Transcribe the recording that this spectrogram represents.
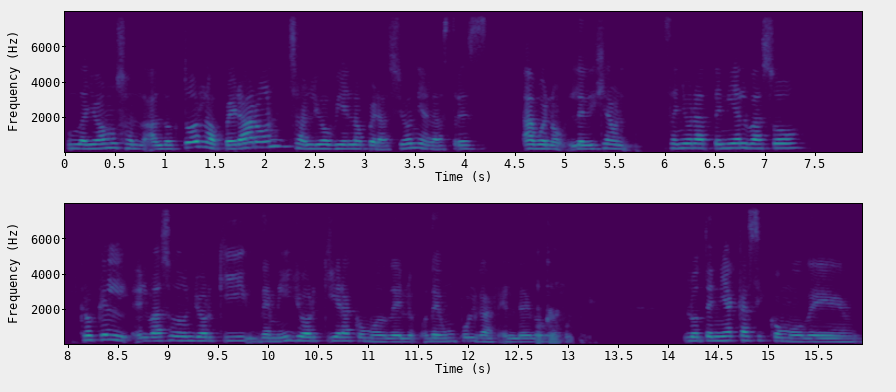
pues la llevamos al, al doctor, la operaron, salió bien la operación y a las tres, ah, bueno, le dijeron, señora, tenía el vaso, creo que el, el vaso de un Yorkie, de mi Yorkie era como de, de un pulgar, el dedo de un pulgar. Lo tenía casi como de,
